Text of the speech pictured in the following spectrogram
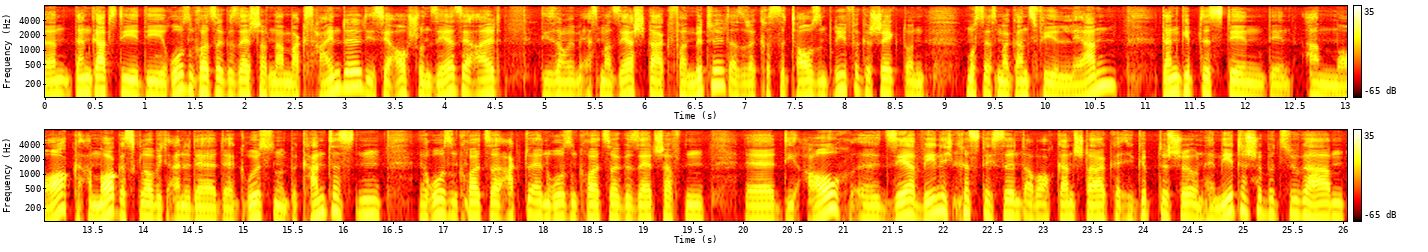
Ähm, dann gab es die, die Rosenkreuzer Gesellschaft nach Max Heindl, die ist ja auch schon sehr, sehr alt. Die sagen wir erstmal sehr stark vermittelt. Also da kriegst du tausend Briefe geschickt und musst erstmal ganz viel lernen. Dann gibt es den, den Amorg. Amorg ist, glaube ich, eine der, der größten und bekanntesten Rosenkreuzer, aktuellen Rosenkreuzer-Gesellschaften, äh, die auch äh, sehr wenig christlich sind, aber auch ganz starke ägyptische und hermetische Bezüge haben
